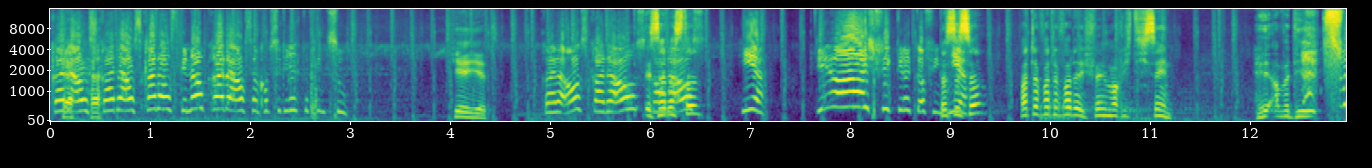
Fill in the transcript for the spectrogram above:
Geradeaus, geradeaus, geradeaus, genau geradeaus. Dann kommst du direkt auf ihn zu. Hier jetzt. Geradeaus, geradeaus, Ist er das geradeaus. Hier. Ja, ich flieg direkt auf ihn. Das Hier. ist er? Warte, warte, warte, ich will ihn mal richtig sehen. Hey, aber die... Zwei!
